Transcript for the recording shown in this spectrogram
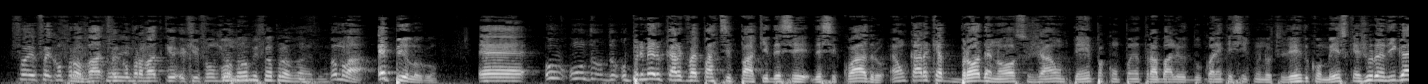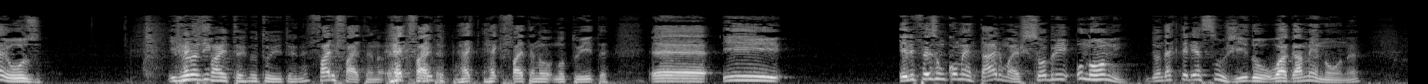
Foi, foi comprovado, foi, Foi- comprovado que, que foi um que bom o nome. nome foi aprovado. Vamos lá, epílogo. É, o, um do- do- o primeiro cara que vai participar aqui desse, desse quadro é um cara que é brother nosso já há um tempo, acompanha o trabalho do 45 Minutos desde o começo, que é Jurandir Gaioso. E Jurandir... No Twitter, né? Firefighter, no, Hackfighter, Hack, Hackfighter no, no Twitter. É, e ele fez um comentário, mas sobre o nome, de onde é que teria surgido o H-Menon, né?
